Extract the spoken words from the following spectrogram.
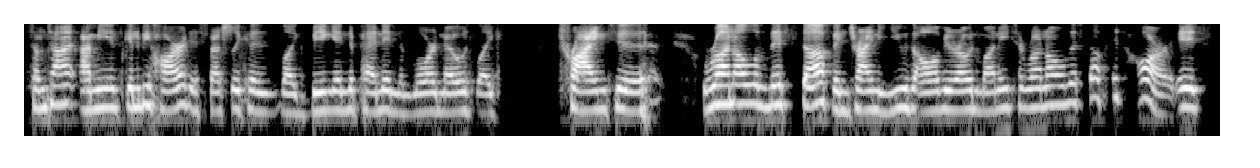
sometimes I mean it's gonna be hard, especially because like being independent and Lord knows like trying to run all of this stuff and trying to use all of your own money to run all this stuff it's hard. It's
